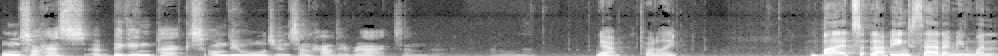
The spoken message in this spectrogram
also has a big impact on the audience and how they react and, uh, and all that. Yeah, totally. But that being said, I mean, when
